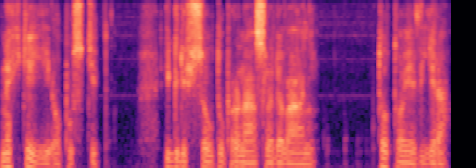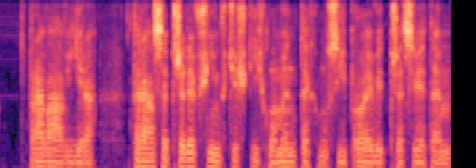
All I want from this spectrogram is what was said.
Nechtějí ji opustit, i když jsou tu pro následování. Toto je víra, pravá víra, která se především v těžkých momentech musí projevit před světem,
